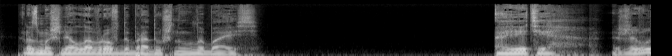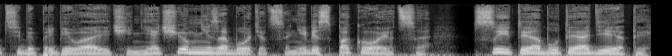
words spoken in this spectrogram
— размышлял Лавров, добродушно улыбаясь. «А эти живут себе припеваючи, ни о чем не заботятся, не беспокоятся, сыты, обуты, одеты.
